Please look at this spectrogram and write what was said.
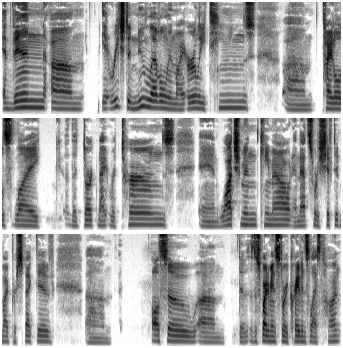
and then um, it reached a new level in my early teens um, titles like the Dark Knight Returns and Watchmen came out, and that sort of shifted my perspective. Um, also, um, the the Spider Man story, Kraven's Last Hunt,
